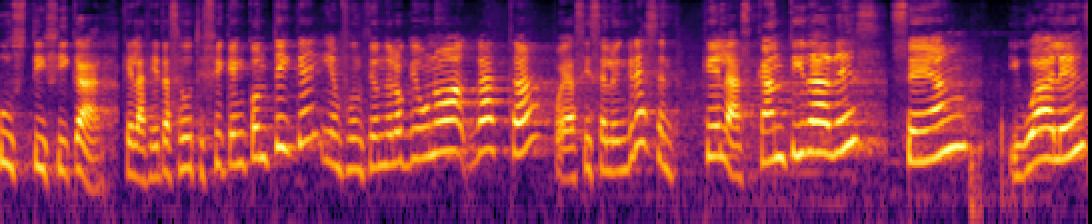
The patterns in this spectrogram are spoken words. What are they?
justificar. Que las dietas se justifiquen con ticket y en función de lo que uno gasta, pues así se lo ingresen. Que las cantidades sean iguales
